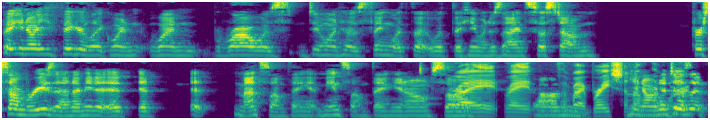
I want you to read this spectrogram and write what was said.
but you know, you figure like when when Ra was doing his thing with the with the human design system, for some reason, I mean, it it it meant something. It means something, you know. So right, right, um, the vibration, you know, and it word. doesn't.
